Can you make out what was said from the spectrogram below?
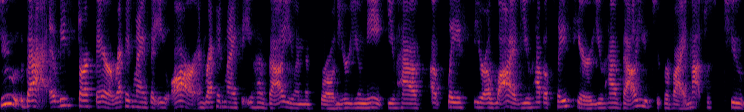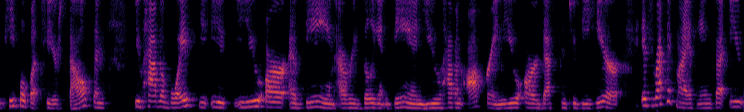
Do that. At least start there. Recognize that you are and recognize that you have value in this world. You're unique. You have a place, you're alive. You have a place here. You have value to provide, not just to people, but to yourself. And you have a voice you, you you are a being a resilient being you have an offering you are destined to be here it's recognizing that you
